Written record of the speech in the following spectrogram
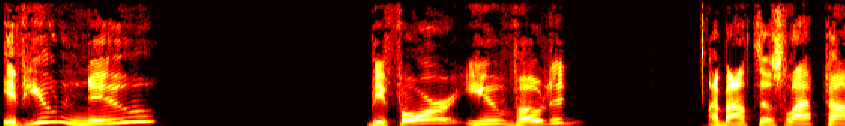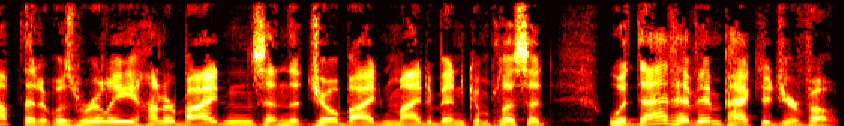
if you knew before you voted about this laptop that it was really Hunter Biden's and that Joe Biden might have been complicit, would that have impacted your vote?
